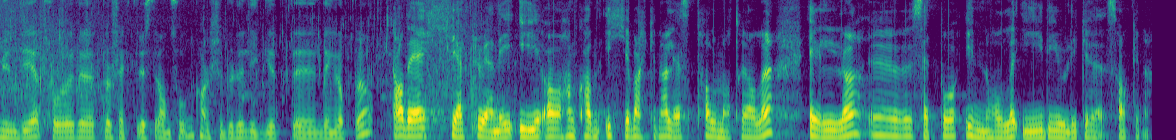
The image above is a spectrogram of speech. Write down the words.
myndighet for eh, prosjekter i strandsonen kanskje burde ligget eh, lenger oppe? Ja, Det er jeg helt uenig i. og Han kan ikke verken ha lest tallmaterialet eller uh, sett på innholdet i de ulike sakene.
